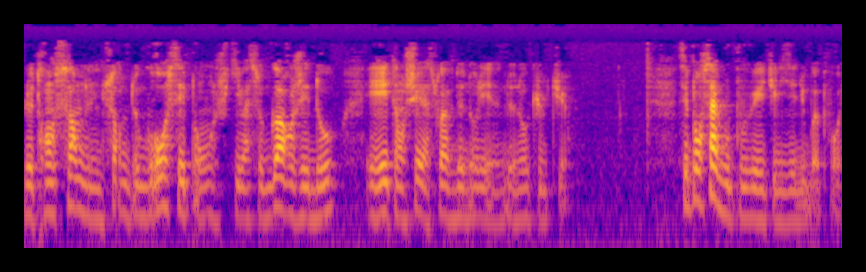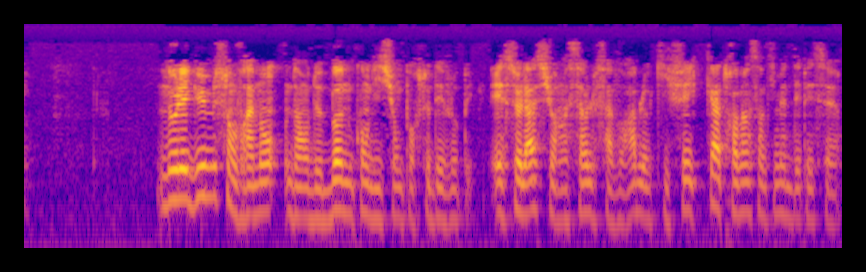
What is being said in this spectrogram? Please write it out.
le transforme en une sorte de grosse éponge qui va se gorger d'eau et étancher la soif de nos, de nos cultures. C'est pour ça que vous pouvez utiliser du bois pourri. Nos légumes sont vraiment dans de bonnes conditions pour se développer, et cela sur un sol favorable qui fait 80 cm d'épaisseur.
